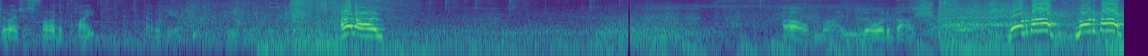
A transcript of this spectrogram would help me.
Do I just follow the pipe? That would be a Hello! Oh my lord above. Lord above! Lord above!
